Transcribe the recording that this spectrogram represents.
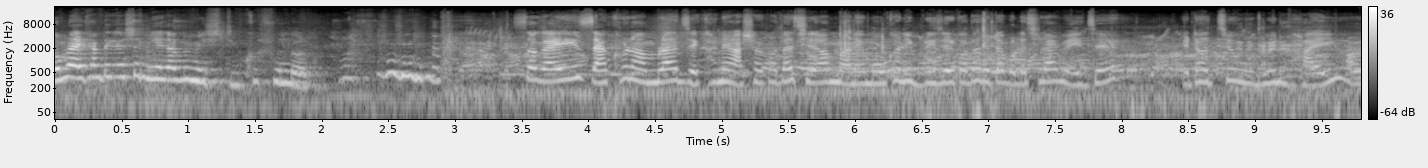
তোমরা এখান থেকে এসে নিয়ে যাবে মিষ্টি খুব সুন্দর। সো গাইস এখন আমরা যেখানে আসার কথা ছিলাম মানে মৌখানি ব্রিজের কথা যেটা বলেছিলাম এই যে এটা হচ্ছে উর্মির ভাই। ও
